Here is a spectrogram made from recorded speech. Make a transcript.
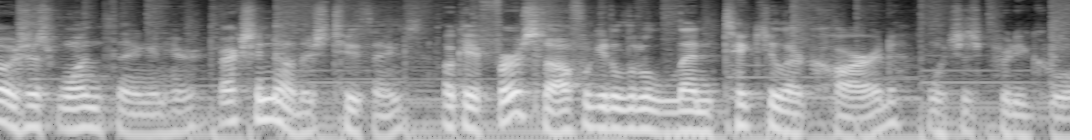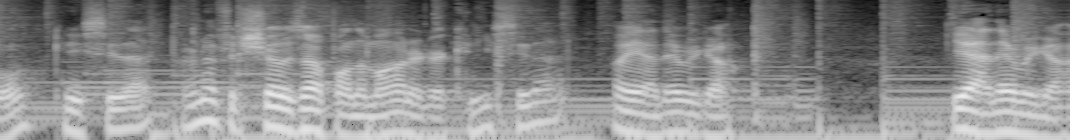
Oh, it's just one thing in here. Actually, no, there's two things. Okay, first off, we get a little lenticular card, which is pretty cool. Can you see that? I don't know if it shows up on the monitor. Can you see that? Oh yeah, there we go. Yeah, there we go.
